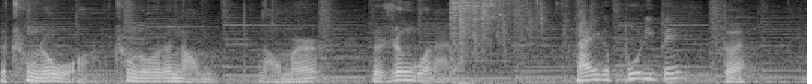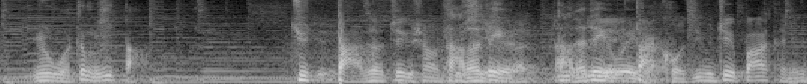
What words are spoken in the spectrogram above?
就冲着我，冲着我的脑脑门就扔过来了。拿一个玻璃杯，对，因为我这么一挡，就打到这个上，打到这个打到这个位置大口子，因为这个疤肯定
